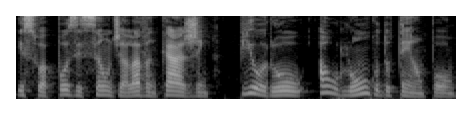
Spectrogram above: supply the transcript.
e sua posição de alavancagem piorou ao longo do tempo.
